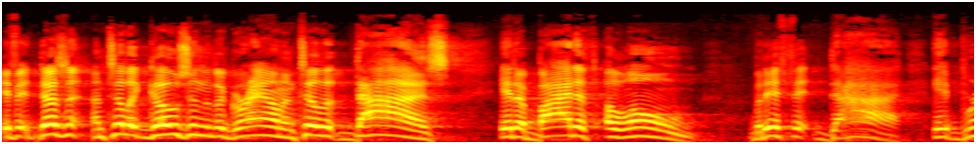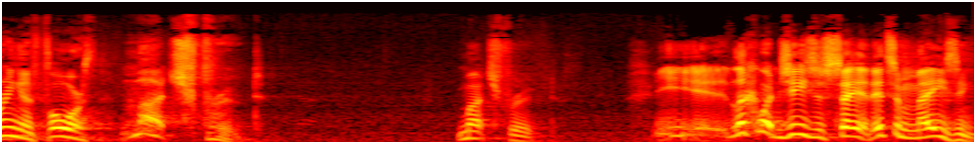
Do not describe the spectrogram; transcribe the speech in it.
if it doesn't until it goes into the ground, until it dies, it abideth alone. But if it die, it bringeth forth much fruit. Much fruit. Look what Jesus said. It's amazing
